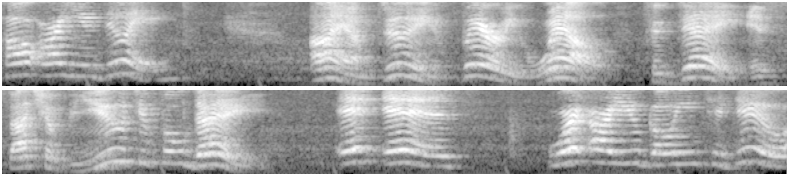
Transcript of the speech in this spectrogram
How are you doing? I am doing very well. Today is such a beautiful day. It is. What are you going to do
